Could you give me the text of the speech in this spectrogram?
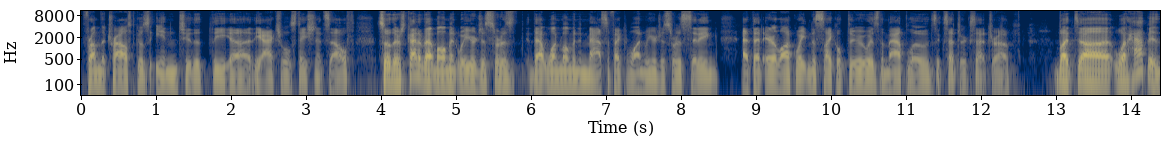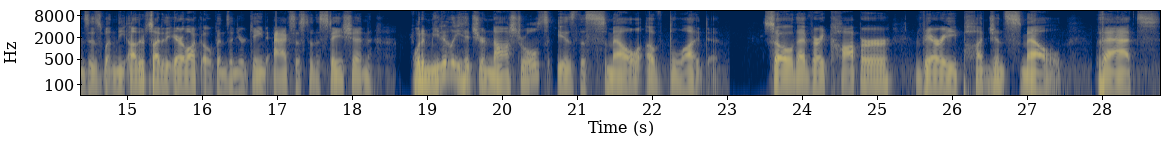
from the Trouse goes into the the uh, the actual station itself. So there's kind of that moment where you're just sort of that one moment in Mass Effect One where you're just sort of sitting at that airlock waiting to cycle through as the map loads, et cetera, et cetera. But uh, what happens is when the other side of the airlock opens and you're gained access to the station, what immediately hits your nostrils is the smell of blood. So that very copper, very pungent smell that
